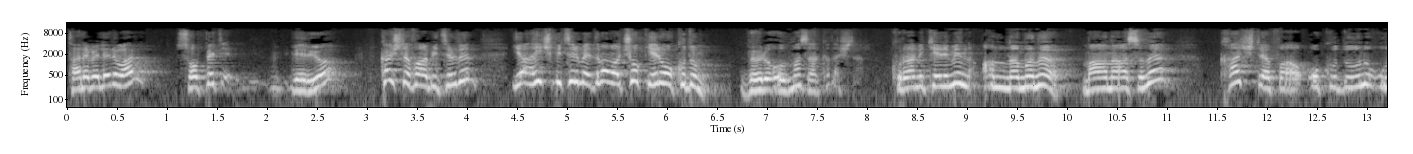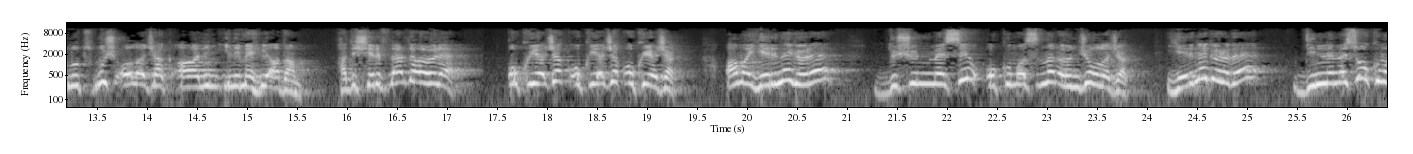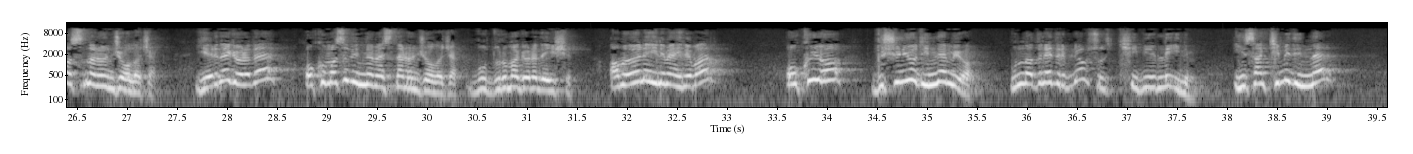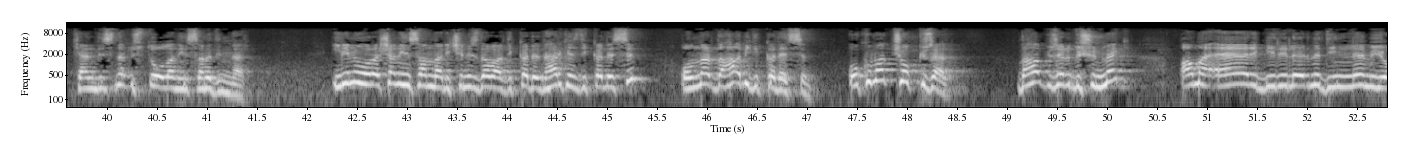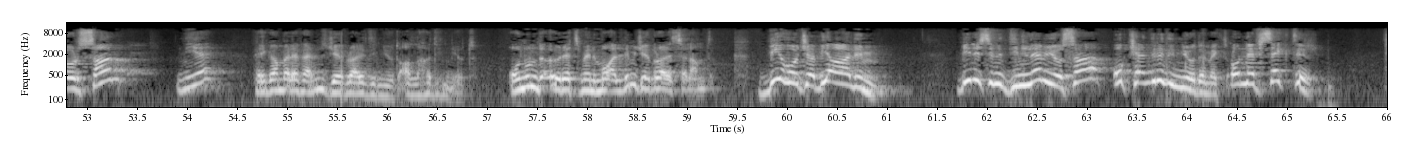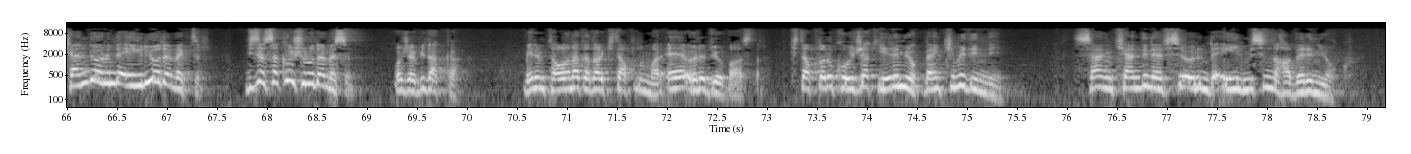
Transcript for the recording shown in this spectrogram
Talebeleri var. Sohbet veriyor. Kaç defa bitirdin? Ya hiç bitirmedim ama çok yeri okudum. Böyle olmaz arkadaşlar. Kur'an-ı Kerim'in anlamını, manasını kaç defa okuduğunu unutmuş olacak alim, ilim ehli adam. Hadis-i şerifler de öyle. Okuyacak, okuyacak, okuyacak. Ama yerine göre düşünmesi okumasından önce olacak. Yerine göre de dinlemesi okumasından önce olacak. Yerine göre de okuması dinlemesinden önce olacak. Bu duruma göre değişir. Ama öyle ilim ehli var. Okuyor, düşünüyor, dinlemiyor. Bunun adı nedir biliyor musunuz? Kibirli ilim. İnsan kimi dinler? Kendisinden üstte olan insanı dinler. İlimi uğraşan insanlar içinizde var. Dikkat edin. Herkes dikkat etsin. Onlar daha bir dikkat etsin. Okumak çok güzel. Daha güzeli düşünmek. Ama eğer birilerini dinlemiyorsan niye? Peygamber Efendimiz Cebrail'i dinliyordu. Allah'ı dinliyordu. Onun da öğretmeni, muallimi Cebrail Aleyhisselam'dı. Bir hoca, bir alim birisini dinlemiyorsa o kendini dinliyor demektir. O nefsektir. Kendi önünde eğiliyor demektir. Bize sakın şunu demesin. Hoca bir dakika. Benim tavana kadar kitaplığım var. E öyle diyor bazıları. Kitapları koyacak yerim yok. Ben kimi dinleyeyim? Sen kendi nefsi önünde eğilmişsin de haberin yok.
